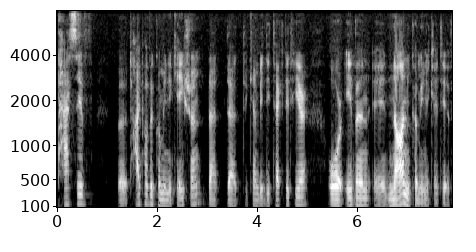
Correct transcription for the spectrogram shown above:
passive uh, type of a communication that, that can be detected here, or even a non-communicative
